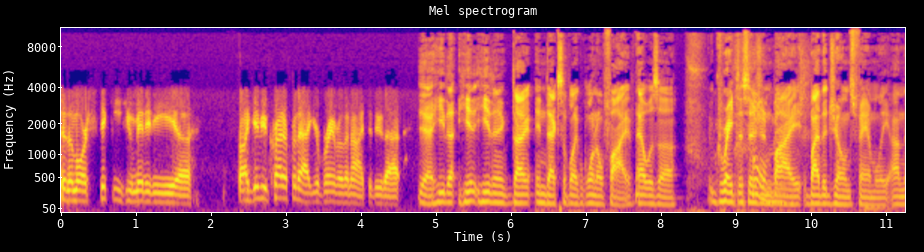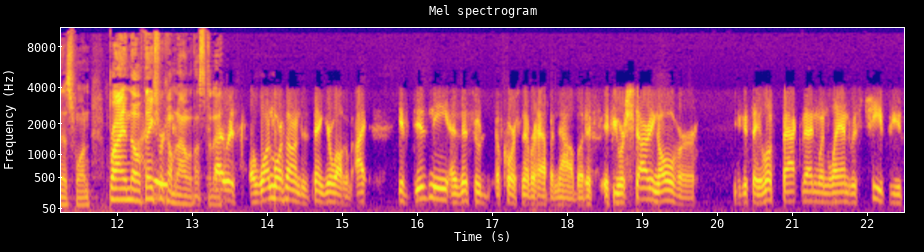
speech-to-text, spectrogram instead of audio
to the more sticky humidity. Uh, so I give you credit for that. You're braver than I to do that. Yeah, he he he had an index of like 105. That was a great decision Oh, by by the Jones family on this one. Brian, though, thanks for coming on with us today. I was uh, one more thing to think. You're welcome. I, if Disney, and this would of course never happen now, but if if you were starting over, you could say, look, back then when land was cheap, you'd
